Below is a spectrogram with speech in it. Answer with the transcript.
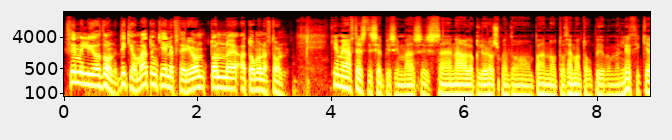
θεμελιωδών δικαιωμάτων και ελευθεριών των ε, ατόμων αυτών. Και με αυτές τις επισημάσεις ε, να ολοκληρώσουμε το πάνω το θέμα το οποίο επιμελήθηκε.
